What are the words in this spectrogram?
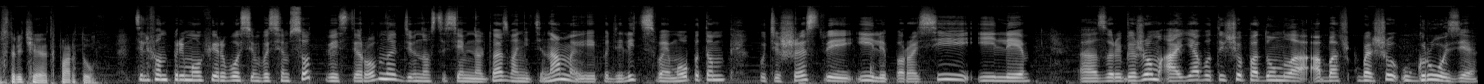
встречают в порту. Телефон прямого эфира 8 800 200 ровно 9702. Звоните нам и поделитесь своим опытом путешествий или по России, или э, за рубежом. А я вот еще подумала о большой угрозе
